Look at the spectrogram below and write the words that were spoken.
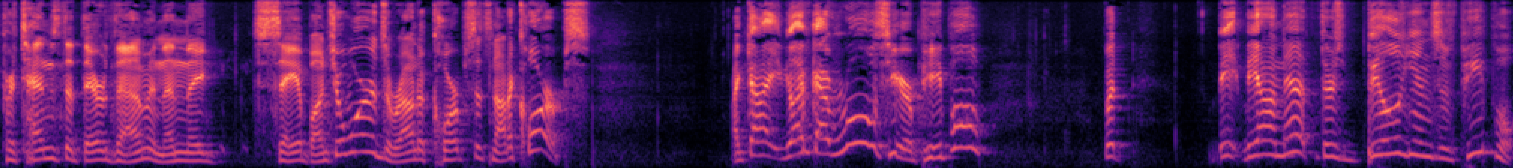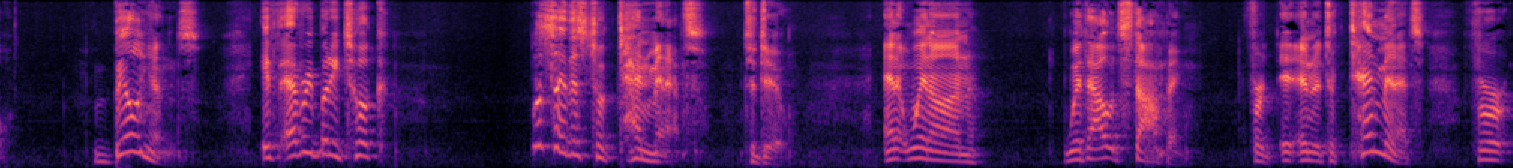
pretends that they're them and then they say a bunch of words around a corpse that's not a corpse. I got, I've got rules here, people. But be, beyond that, there's billions of people. Billions. If everybody took, let's say this took 10 minutes to do, and it went on without stopping for and it took 10 minutes for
